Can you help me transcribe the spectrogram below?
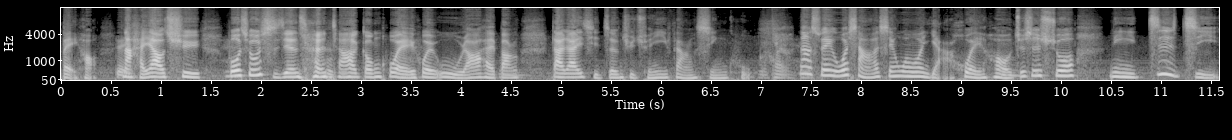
辈哈，那还要去播出时间参加工会会务，然后还帮大家一起争取权益，非常辛苦。那所以我想要先问问雅慧哈，就是说你自己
